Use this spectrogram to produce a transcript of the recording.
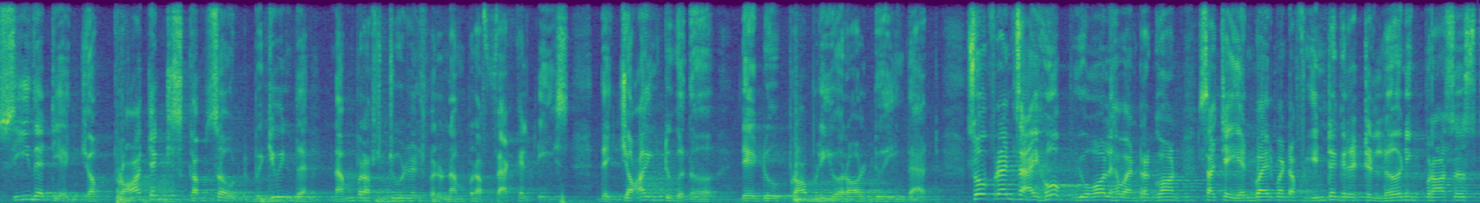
see that a job project comes out between the number of students per number of faculties. They join together, they do, probably you are all doing that. So friends, I hope you all have undergone such an environment of integrated learning process,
